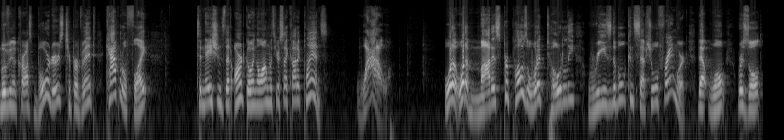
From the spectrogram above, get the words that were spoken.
moving across borders to prevent capital flight to nations that aren't going along with your psychotic plans. Wow. What a what a modest proposal. What a totally reasonable conceptual framework that won't result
